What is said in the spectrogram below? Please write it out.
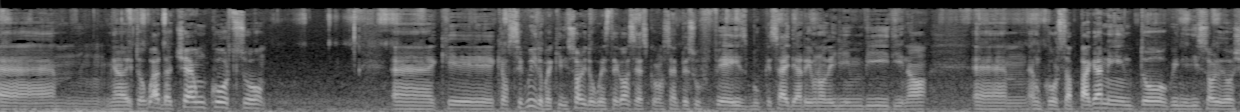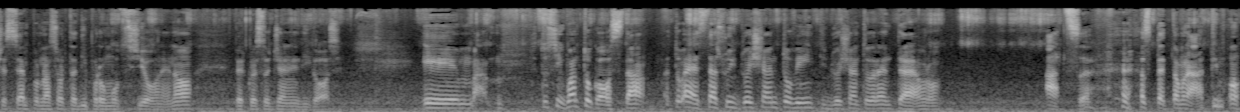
ehm, mi ha detto guarda c'è un corso eh, che, che, ho seguito perché di solito queste cose escono sempre su Facebook, sai ti arrivano degli inviti, no? Ehm, è un corso a pagamento, quindi di solito c'è sempre una sorta di promozione no? per questo genere di cose. E, ma, ho detto sì, quanto costa? Ho detto, eh, sta sui 220-230 euro. Az, aspetta un attimo.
